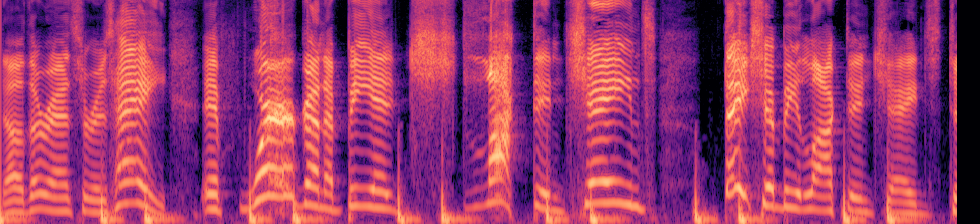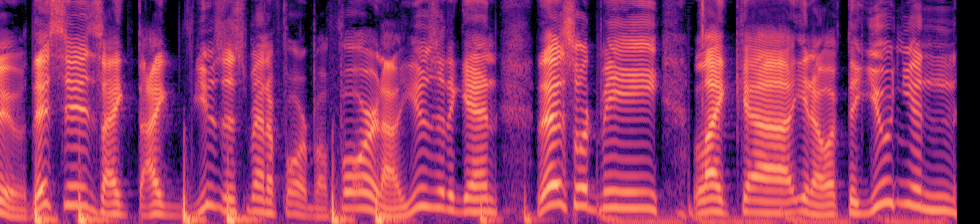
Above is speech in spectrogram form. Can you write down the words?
No, their answer is, hey, if we're going to be in locked in chains, they should be locked in chains too. This is, I, I used this metaphor before and I'll use it again. This would be like, uh, you know, if the Union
